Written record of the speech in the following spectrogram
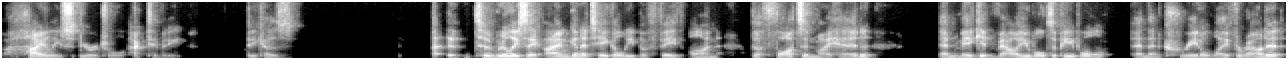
highly spiritual activity because uh, to really say i'm going to take a leap of faith on the thoughts in my head and make it valuable to people and then create a life around it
